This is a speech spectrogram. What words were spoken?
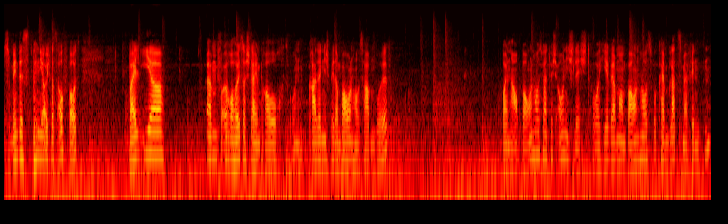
Zumindest, wenn ihr euch was aufbaut. Weil ihr ähm, für eure Häuser Stein braucht. Und gerade wenn ihr später ein Bauernhaus haben wollt. Wobei ein Bauernhaus wäre natürlich auch nicht schlecht. Aber hier werden wir ein Bauernhaus, wo keinen Platz mehr finden.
